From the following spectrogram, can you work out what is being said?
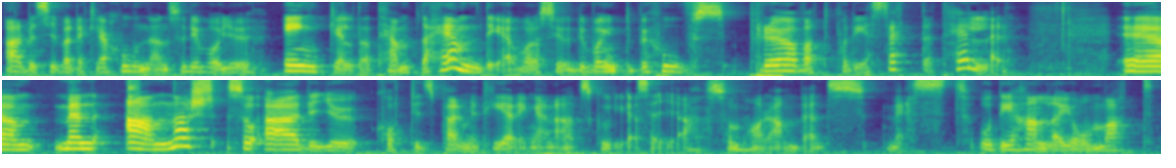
arbetsgivardeklarationen så det var ju enkelt att hämta hem det. Det var ju inte behovsprövat på det sättet heller. Ehm, men annars så är det ju korttidspermitteringarna skulle jag säga som har använts mest. Och det handlar ju om att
